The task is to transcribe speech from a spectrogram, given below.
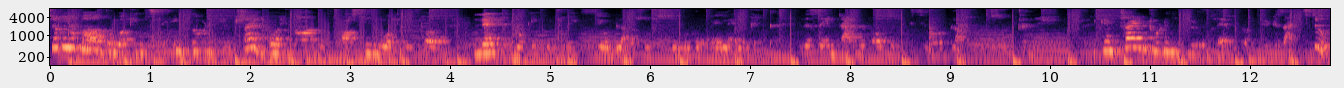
Talking about the working to include, you can try going on with costume working of net working which makes your blouse look so royal elegant. At the same time, it also makes your blouse look so traditional. You can try including beautiful embroidery designs too.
